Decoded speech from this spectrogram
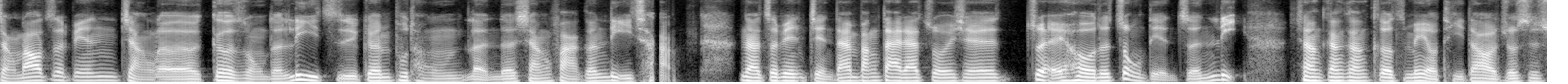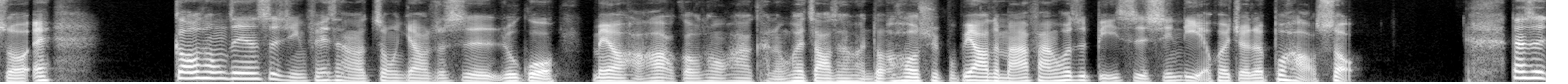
讲到这边，讲了各种的例子跟不同人的想法跟立场。那这边简单帮大家做一些最后的重点整理。像刚刚各自没有提到，就是说，哎，沟通这件事情非常的重要。就是如果没有好好沟通的话，可能会造成很多后续不必要的麻烦，或是彼此心里也会觉得不好受。但是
